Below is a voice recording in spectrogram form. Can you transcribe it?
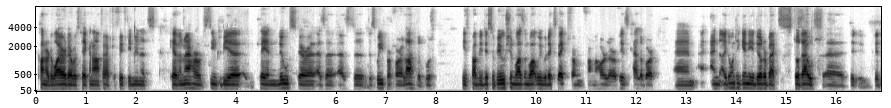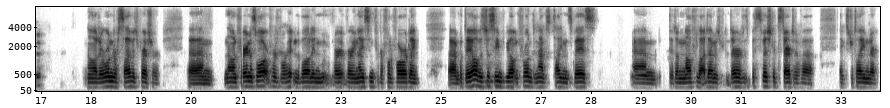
Connor Dwyer there was taken off after 15 minutes. Kevin Maher seemed to be uh, playing loose there as a as the, the sweeper for a lot of it, but his probably distribution wasn't what we would expect from from a hurler of his caliber. Um, and I don't think any of the other backs stood out. Uh, did, did they? No, they're under savage pressure. Um, now, in fairness, Waterford were hitting the ball in very, very nice in for the full forward line, um, but they always just seem to be out in front and have time and space. Um, they done an awful lot of damage there, especially at the start of uh, extra time there.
